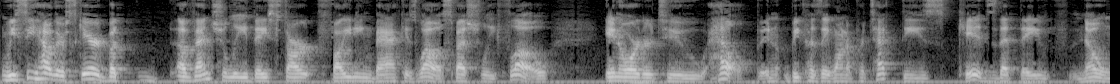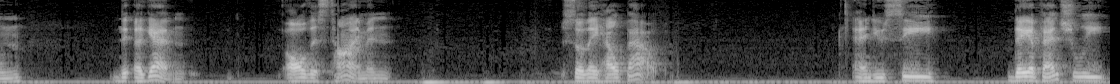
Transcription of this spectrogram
we see how they're scared, but eventually they start fighting back as well, especially Flo, in order to help, in, because they want to protect these kids that they've known again all this time and so they help out. And you see they eventually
